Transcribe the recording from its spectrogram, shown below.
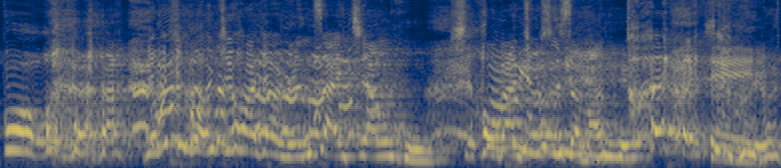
不。有没有听过一句话叫“人在江湖”，是后半句是什么？对，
